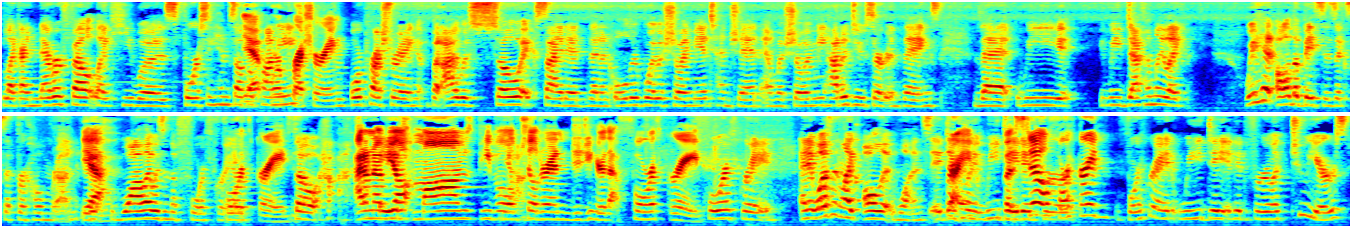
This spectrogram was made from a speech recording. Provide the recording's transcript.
like I never felt like he was forcing himself Yep. upon Or me pressuring. or pressuring, but I was so excited that an older boy was showing me attention and was showing me how to do certain things that we we definitely like we hit all the bases except for home run. Yeah. It- while I was in the fourth grade. Fourth grade. So I don't know if age- y'all moms, people, Yeah. children, did you hear that? Fourth grade. fourth grade, and it wasn't like all at once. It definitely right. we but still, for, fourth grade. fourth grade we dated for like two years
